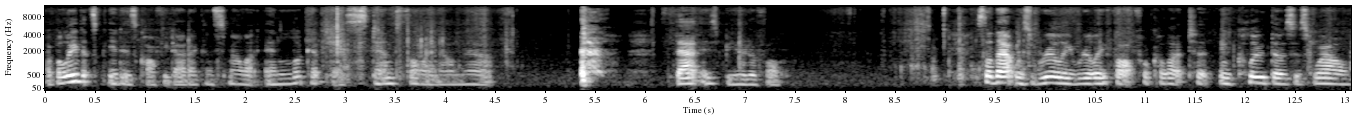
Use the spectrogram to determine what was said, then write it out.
I believe it's it is coffee dyed. I can smell it. And look at the stenciling on that. that is beautiful. So that was really, really thoughtful, Colette, to include those as well,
